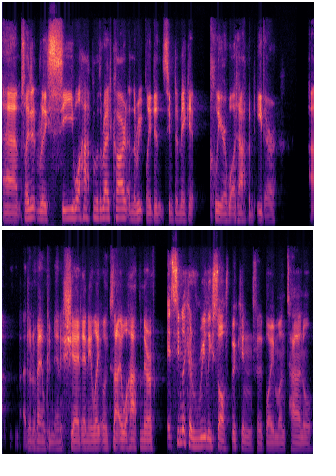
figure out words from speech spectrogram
Um, so I didn't really see what happened with the red card, and the replay didn't seem to make it clear what had happened either. I don't know if anyone can shed any light on exactly what happened there. it seemed like a really soft booking for the boy Montano,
